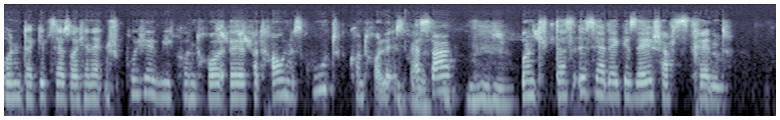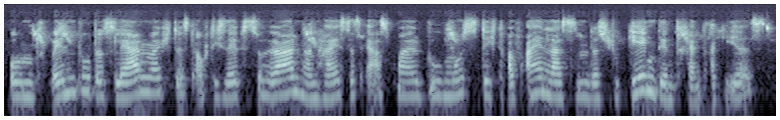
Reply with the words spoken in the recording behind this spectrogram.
Und da gibt es ja solche netten Sprüche wie Kontroll äh, Vertrauen ist gut, Kontrolle ist besser. Mhm. Und das ist ja der Gesellschaftstrend. Und wenn du das lernen möchtest, auf dich selbst zu hören, dann heißt das erstmal, du musst dich darauf einlassen, dass du gegen den Trend agierst.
